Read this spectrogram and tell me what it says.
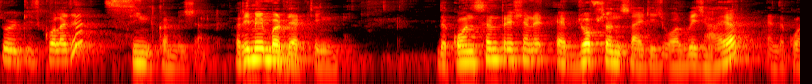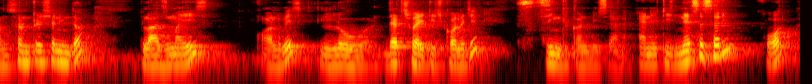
So it is called as a sink condition. Remember that thing. The concentration at absorption site is always higher and the concentration in the plasma is always lower. That's why it is called as a sink condition. And it is necessary for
